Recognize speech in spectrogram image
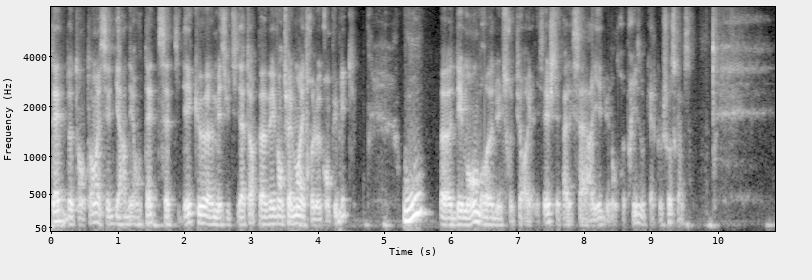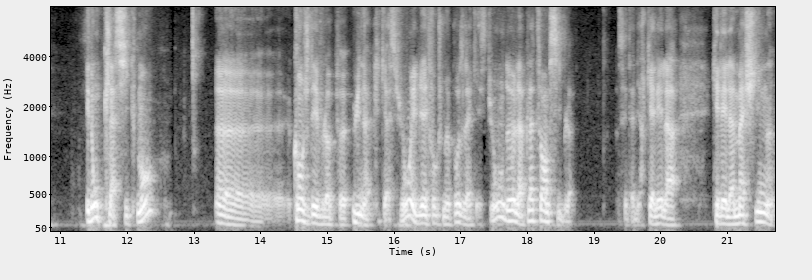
peut-être de temps en temps essayer de garder en tête cette idée que euh, mes utilisateurs peuvent éventuellement être le grand public, ou des membres d'une structure organisée, je ne sais pas, les salariés d'une entreprise ou quelque chose comme ça. Et donc, classiquement, quand je développe une application, eh bien, il faut que je me pose la question de la plateforme cible. C'est-à-dire, quelle est la, quelle est la machine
